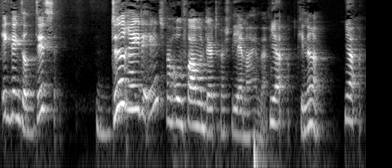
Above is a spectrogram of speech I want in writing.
Ik denk dat dit de reden is waarom vrouwen een dertigers dilemma hebben. Ja, Kinderen. ja.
